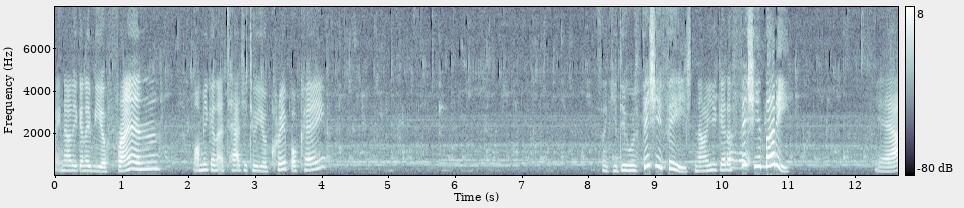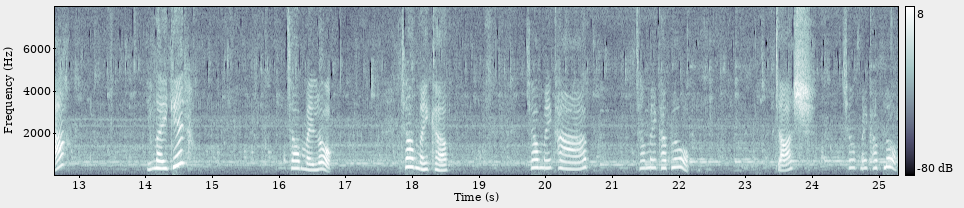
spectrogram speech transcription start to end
right now they're gonna be your friend. Mommy gonna attach it to your crib, okay? It's like you do with fishy fish. Now you get a fishy buddy. Yeah? You like it ชอบไหมลูก ชอบไหมครับ ชอบไหมครับ ชอบไหมครับลูก Josh ชอบไหมครับลูก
